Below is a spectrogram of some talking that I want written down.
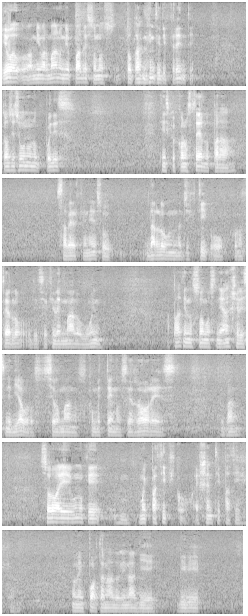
Yo, a mi hermano y mi padre somos totalmente diferentes. Entonces uno no puedes, tienes que conocerlo para saber quién es o darle un adjetivo, o conocerlo, o decir que él es malo o bueno. Aparte no somos ni ángeles ni diablos, seres humanos, cometemos errores. ¿verdad? Solo hay uno que muy pacífico, hay gente pacífica. No le importa nada de nadie, vive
